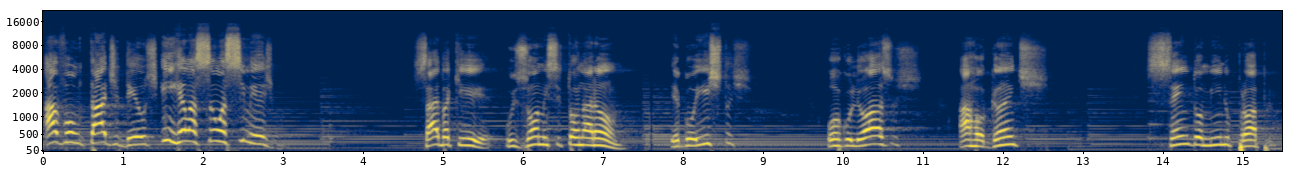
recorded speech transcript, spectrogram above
a vontade de Deus em relação a si mesmo. Saiba que os homens se tornarão egoístas, orgulhosos, arrogantes, sem domínio próprio.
